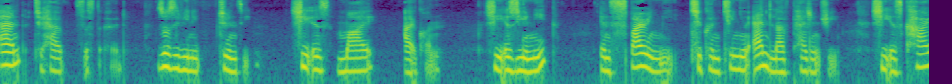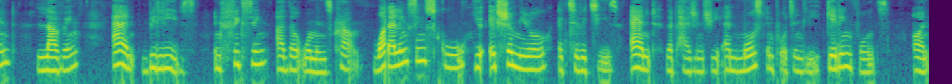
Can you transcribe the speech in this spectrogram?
and to have sisterhood. Zozibini Tunzi. She is my icon. She is unique, inspiring me to continue and love pageantry. She is kind, loving, and believes in fixing other women's crown. While balancing school, your extramural activities, and the pageantry, and most importantly, getting votes on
